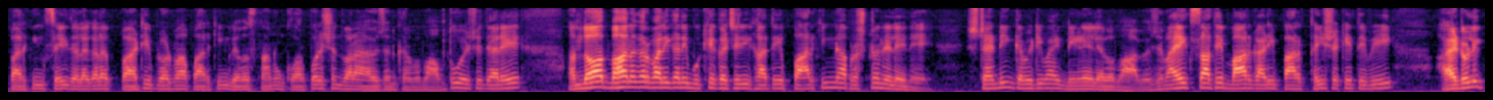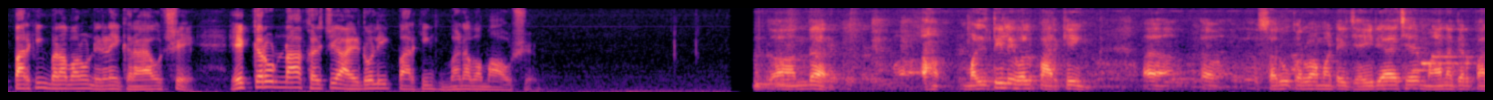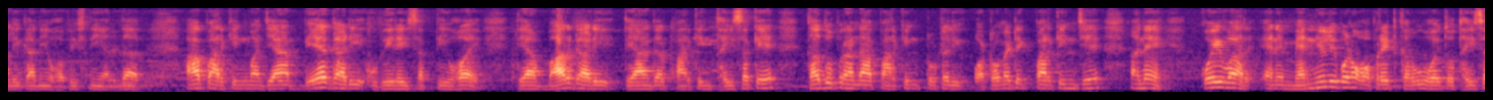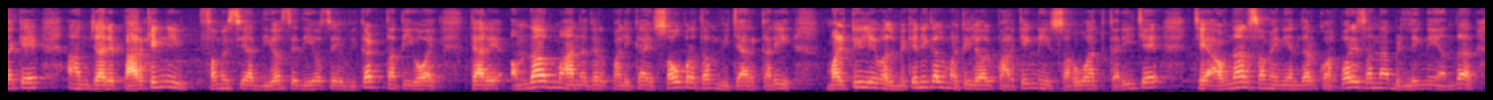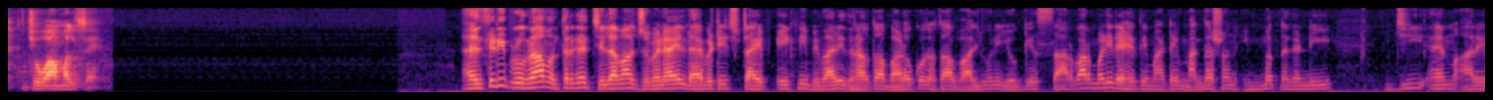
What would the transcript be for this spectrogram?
Parking સહિત અલગ અલગ પાર્ટી પ્લોટમાં પાર્કિંગ વ્યવસ્થાનું કોર્પોરેશન દ્વારા આયોજન કરવામાં આવતું હોય છે. ત્યારે અમદાવાદ મહાનગરપાલિકાની મુખ્ય કચેરી ખાતે પાર્કિંગના પ્રશ્નને લઈને સ્ટેન્ડિંગ કમિટીમાં એક નિર્ણય લેવામાં આવ્યો, જેમાં એક સાથે બાર ગાડી પાર્ક થઈ શકે તેવી હાઇડ્રોલિક પાર્કિંગ બનાવવાનો નિર્ણય કરાયો છે. એક કરોડના ખર્ચે હાઇડ્રોલિક પાર્કિંગ બનાવવામાં આવશે. અંદર મલ્ટી લેવલ પાર્કિંગ શરૂ કરવા માટે જઈ રહ્યા છે. મહાનગરપાલિકાની ઓફિસની અંદર આ પાર્કિંગમાં જ્યાં બે ગાડી ઊભી રહી શકતી હોય, ત્યાં બાર ગાડી ત્યાં આગળ પાર્કિંગ થઈ શકે. તદુપરાંત આ પાર્કિંગ ટોટલી ઓટોમેટિક પાર્કિંગ છે અને કોઈ વાર એને મેન્યુઅલી પણ ઓપરેટ કરવું હોય તો થઈ શકે. આમ જ્યારે પાર્કિંગની સમસ્યા દિવસે દિવસે વિકટ થતી હોય, ત્યારે અમદાવાદ મહાનગરપાલિકાએ સૌપ્રથમ વિચાર કરી મલ્ટીલેવલ, મિકેનિકલ મલ્ટીલેવલ પાર્કિંગની શરૂઆત કરી છે, જે આવનાર સમયની અંદર કોર્પોરેશનના બિલ્ડિંગની અંદર જોવા મળશે. એનસીડી પ્રોગ્રામ અંતર્ગત જિલ્લામાં જુવેનાઇલ ડાયાબિટીસ ટાઈપ એકની બીમારી ધરાવતા બાળકો તથા વાલીઓને યોગ્ય સારવાર મળી રહે તે માટે માર્ગદર્શન હિંમતનગરની જીએમઆરએ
